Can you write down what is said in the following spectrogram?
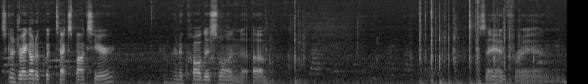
Just going to drag out a quick text box here we're going to call this one um, San Fran.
